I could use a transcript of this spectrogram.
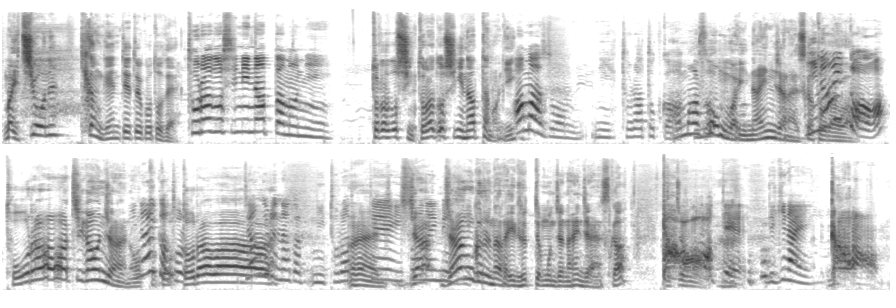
まあ一応ね期間限定ということで。虎年になったのに寅年に寅年になったのに？アマゾンに虎とか？アマゾンはいないんじゃないですか、虎は。虎は違うんじゃないの？いないか？と虎は。ジャングルの中に虎ってええいジそうなイメージ。ャジャングルならいるってもんじゃないんじゃないですか？ガこっちのーってできない。ガー。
